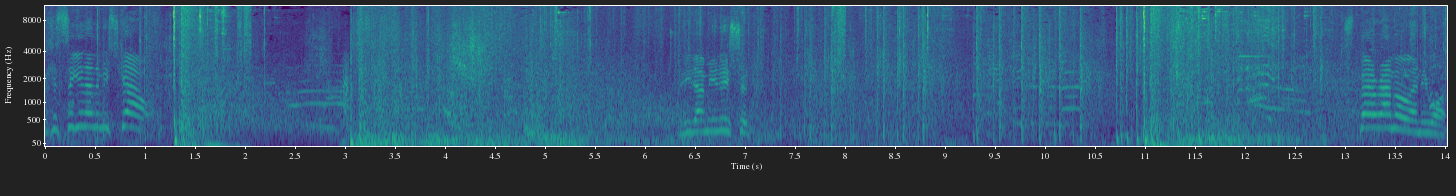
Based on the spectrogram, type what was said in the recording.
I can see an enemy scout. Need ammunition. Spare ammo, anyone?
